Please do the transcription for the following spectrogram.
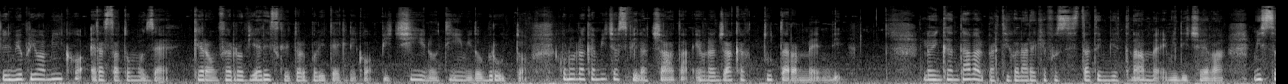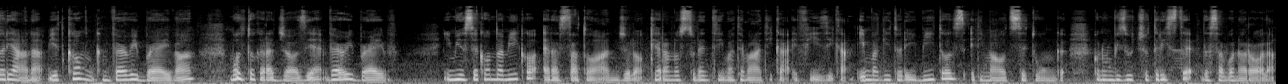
Il mio primo amico era stato Mosè, che era un ferroviere iscritto al Politecnico, piccino, timido, brutto, con una camicia sfilacciata e una giacca tutta rammendi. Lo incantava il particolare che fossi stata in Vietnam e mi diceva Miss Soriana, Vietcong very brave, eh? Molto coraggiosi, eh? Very brave. Il mio secondo amico era stato Angelo, che era uno studente di matematica e fisica, imbaghito dei Beatles e di Mao Zedong, con un visuccio triste da Savonarola.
